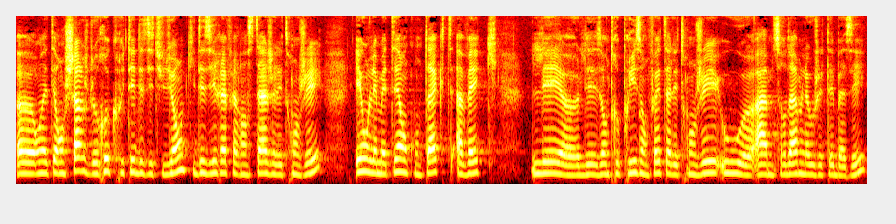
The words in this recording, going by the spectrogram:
on était en charge de recruter des étudiants qui désiraient faire un stage à l'étranger et on les mettait en contact avec les, euh, les entreprises en fait à l'étranger ou euh, à Amsterdam, là où j'étais basée.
